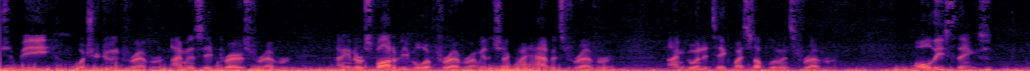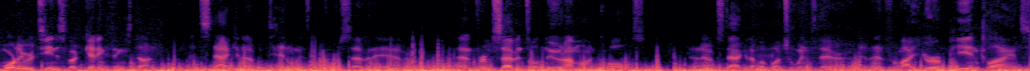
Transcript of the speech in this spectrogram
should be what you're doing forever. I'm to say prayers forever. I'm to respond to people forever. I'm to check my habits forever. I'm going to take my supplements forever. All these things. Morning routine is about getting things done and stacking up 10 wins before 7 a.m. Then from 7 till noon, I'm on calls and I'm stacking up a bunch of wins there. And then for my European clients,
